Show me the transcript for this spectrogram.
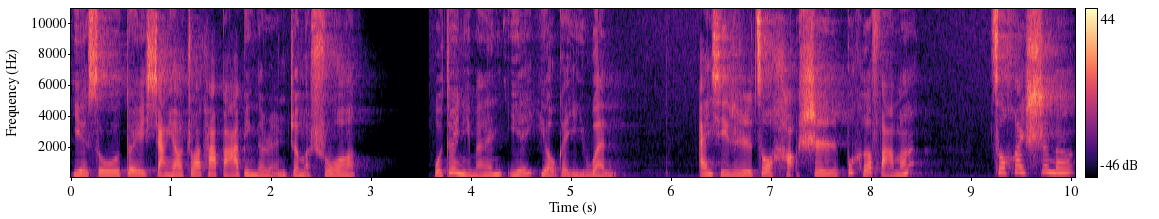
耶稣对想要抓他把柄的人这么说：“我对你们也有个疑问：安息日做好事不合法吗？做坏事呢？”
